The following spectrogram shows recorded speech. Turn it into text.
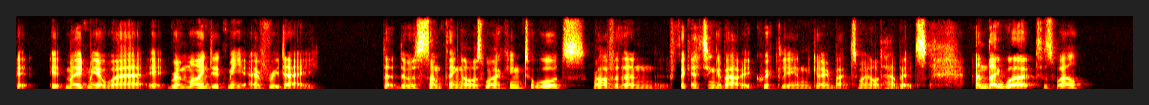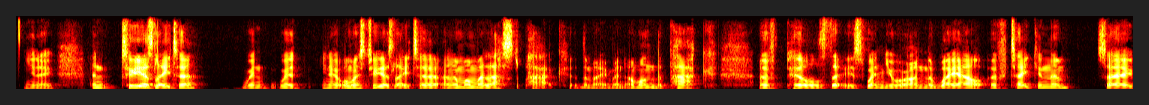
It it made me aware. It reminded me every day that there was something I was working towards rather than forgetting about it quickly and going back to my old habits. And they worked as well, you know. And two years later, when we're, you know, almost two years later, and I'm on my last pack at the moment. I'm on the pack of pills that is when you're on the way out of taking them. So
